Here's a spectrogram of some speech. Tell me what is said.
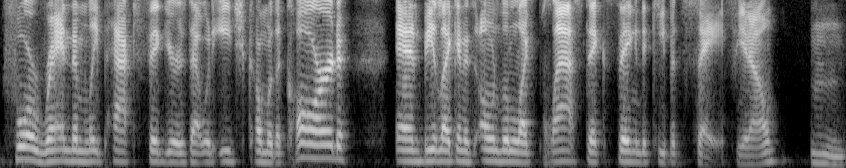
four randomly packed figures that would each come with a card and be like in its own little like plastic thing to keep it safe, you know. Mm.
